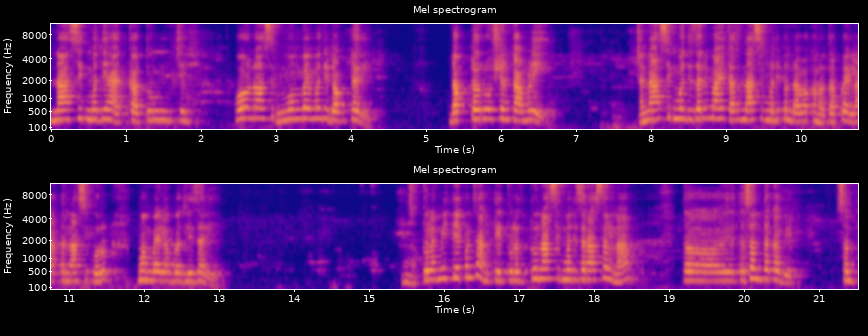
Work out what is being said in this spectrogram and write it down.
नाशिकमध्ये आहात का तुमचे? हो नाशिक मुंबईमध्ये डॉक्टर आहे. डॉक्टर रोशन कांबळे. नाशिकमध्ये जरी माहीत असं नाशिकमध्ये पण दवाखाना होता पहिला तर नाशिकवरून मुंबईला बदली झाली. तुला मी ते पण सांगते. तुला तू नाशिकमध्ये जर असेल ना तर संत कबीर संत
